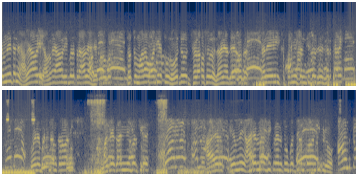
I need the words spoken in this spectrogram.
એમ નહીં તને? હવે આવડી હવે આવડી બરાબર હાલે છે બરોબર? તો તું મારા ઓડિયો તું રોજ રોજ છડાવશો જાણ્યા દયા વગર તને એવી પરમિશન દીધેલ છે સરકારે? કોઈને બદનામ કરવાની? મને કાનની પર છે. હાયર એમ નહીં હાયર ના દીકરાને તું બધા કરવા નીકળ્યો. આમ તો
